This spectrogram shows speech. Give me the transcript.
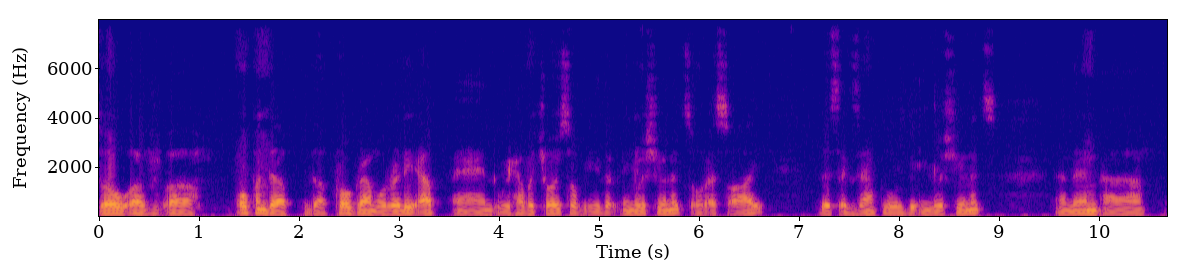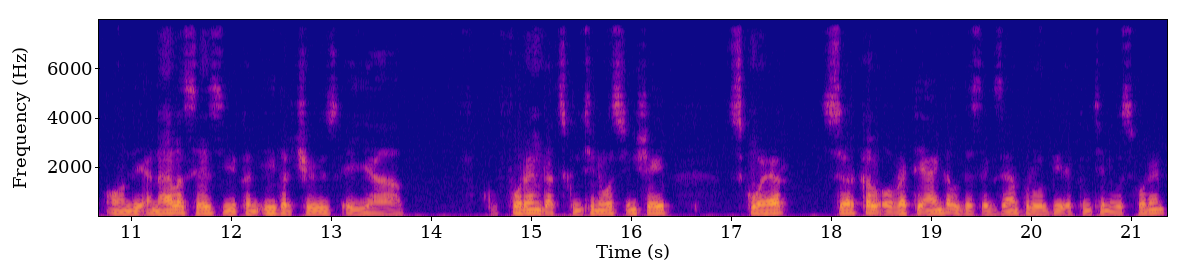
So I've uh, opened the, the program already up and we have a choice of either English units or SI this example will be English units. And then uh, on the analysis, you can either choose a uh, footing that's continuous in shape, square, circle, or rectangle. This example will be a continuous footing.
